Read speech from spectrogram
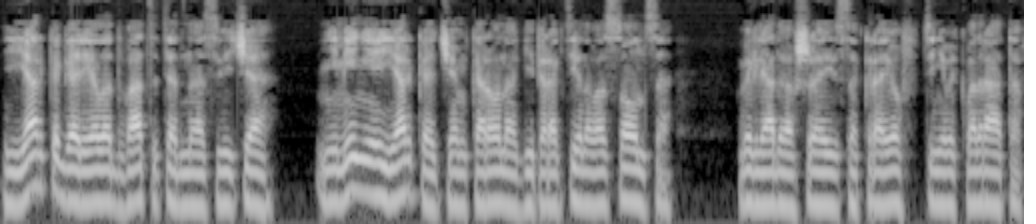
ярко горела двадцать одна свеча, не менее яркая, чем корона гиперактивного солнца, выглядывавшая из-за краев теневых квадратов.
